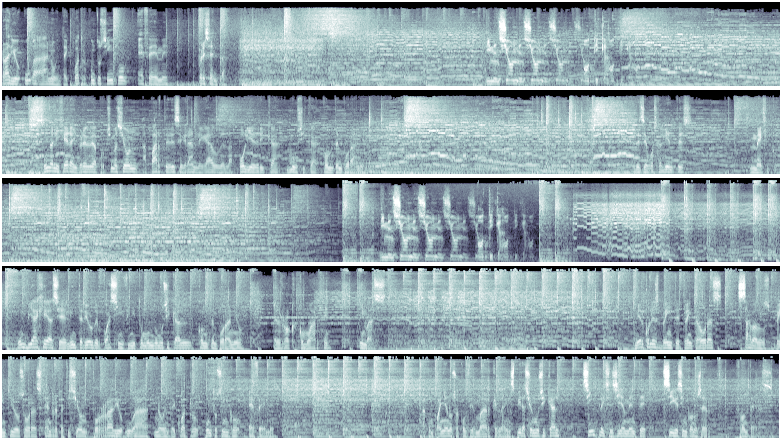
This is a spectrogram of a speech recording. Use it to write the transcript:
Radio UAA 94.5 FM presenta. Dimensión, mención, mención, mención, óptica, óptica. Una ligera y breve aproximación aparte de ese gran legado de la poliédrica música contemporánea. Desde Aguascalientes, México. Dimensión, mención, mención, mención, óptica. óptica. Un viaje hacia el interior del cuasi infinito mundo musical contemporáneo, el rock como arte y más. Miércoles 20-30 horas, sábados 22 horas en repetición por Radio UAA 94.5 FM. Acompáñanos a confirmar que la inspiración musical simple y sencillamente sigue sin conocer fronteras.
